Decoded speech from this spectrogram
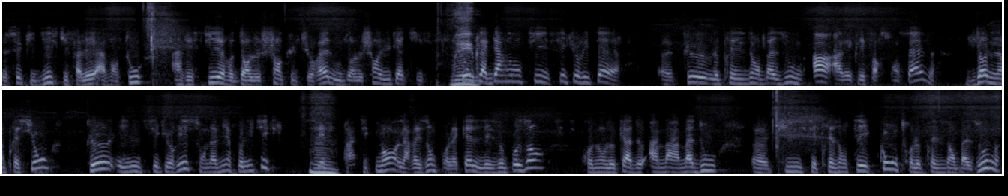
de ceux qui disent qu'il fallait avant tout investir dans le champ culturel ou dans le champ éducatif. Donc la garantie sécuritaire que le président Bazoum a avec les forces françaises donne l'impression qu'il sécurise son avenir politique. C'est hmm. pratiquement la raison pour laquelle les opposants, prenons le cas de Hama Amadou, euh, qui s'est présenté contre le président Bazoum,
